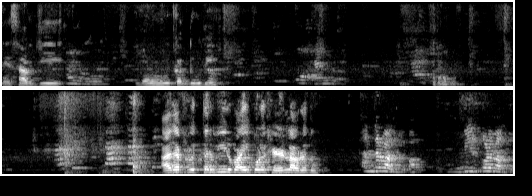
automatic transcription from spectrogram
ਤੇ ਸਬਜੀ ਬਣੂਗੀ ਕੱਦੂ ਦੀ। ਅੱਜ ਆ ਵੀਰ ਬਾਈ ਕੋਲੇ ਖੇਡ ਲਾ ਉਰੇ ਤੂੰ। ਅੰਦਰ ਵਗ ਜਾ, ਵੀਰ ਕੋਲੇ ਵਗ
